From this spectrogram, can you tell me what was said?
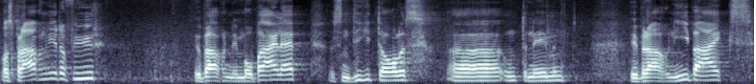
Was brauchen wir dafür? Wir brauchen eine Mobile App, das ist ein digitales äh, Unternehmen. Wir brauchen E-Bikes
